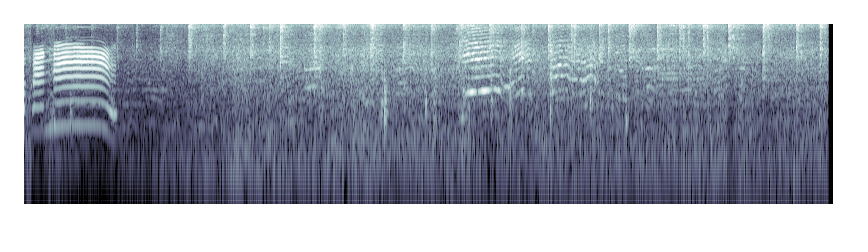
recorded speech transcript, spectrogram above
Up, ending!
